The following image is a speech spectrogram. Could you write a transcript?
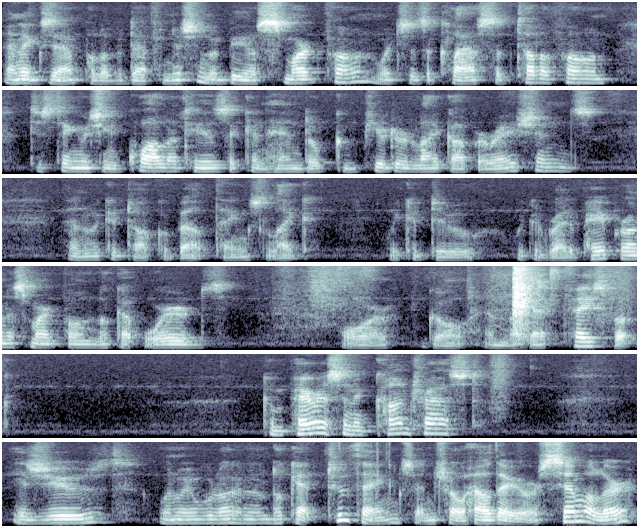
An example of a definition would be a smartphone, which is a class of telephone. Distinguishing quality is it can handle computer-like operations. And we could talk about things like we could do, we could write a paper on a smartphone, look up words, or go and look at Facebook. Comparison and contrast is used when we want to look at two things and show how they are similar.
